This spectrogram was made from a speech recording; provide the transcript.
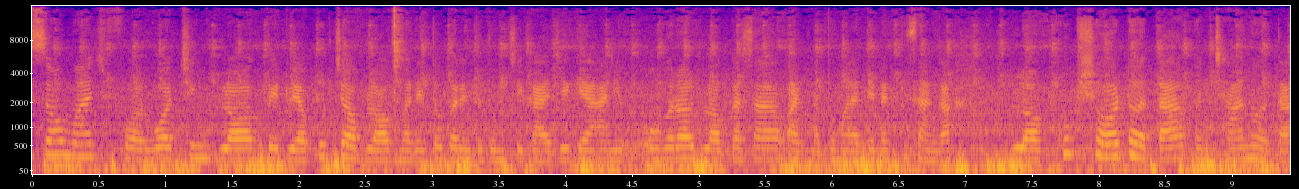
so much for watching blog भेटूया पुढच्या ब्लॉगमध्ये तोपर्यंत तुमची काळजी घ्या आणि ओव्हरऑल ब्लॉग कसा वाटला तुम्हाला ते नक्की सांगा. ब्लॉग खूप शॉर्ट होता पण छान होता.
